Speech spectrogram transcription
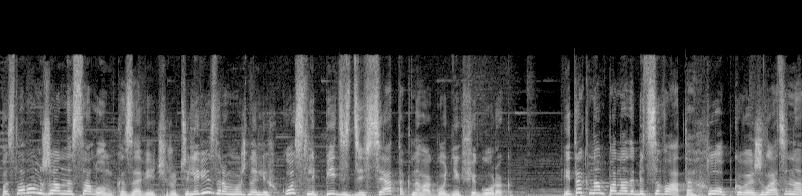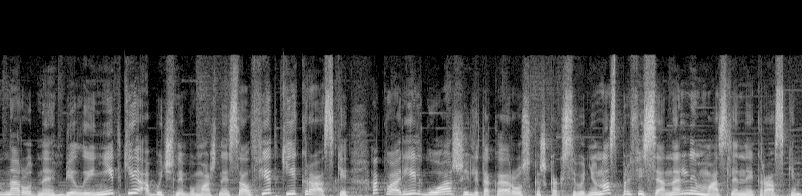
По словам Жанны Соломка, за вечер у телевизора можно легко слепить с десяток новогодних фигурок. Итак, нам понадобится вата. Хлопковая, желательно однородная. Белые нитки, обычные бумажные салфетки и краски. Акварель, гуашь или такая роскошь, как сегодня у нас, профессиональные масляные краски.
